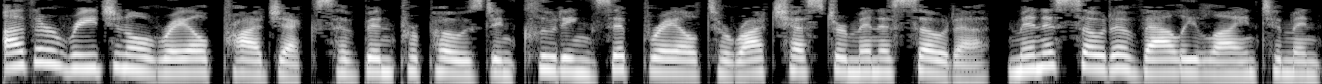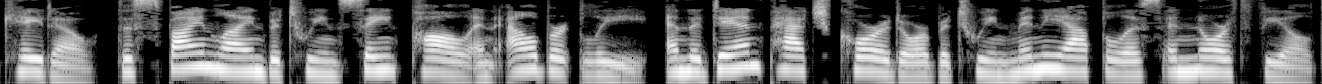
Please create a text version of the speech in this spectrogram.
Other regional rail projects have been proposed including Zip Rail to Rochester, Minnesota, Minnesota Valley Line to Mankato, the Spine Line between St. Paul and Albert Lea, and the Dan Patch Corridor between Minneapolis and Northfield.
